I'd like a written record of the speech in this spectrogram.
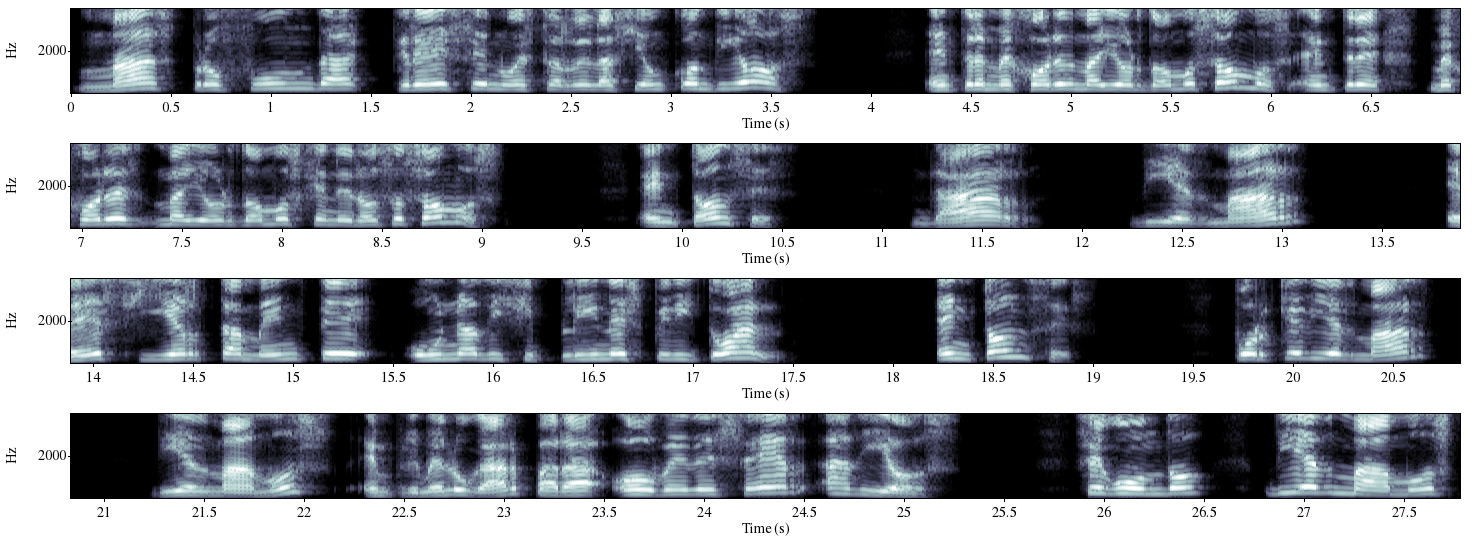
más profunda crece nuestra relación con Dios. Entre mejores mayordomos somos, entre mejores mayordomos generosos somos. Entonces, dar, diezmar, es ciertamente una disciplina espiritual. Entonces, ¿por qué diezmar? Diezmamos, en primer lugar, para obedecer a Dios. Segundo, diezmamos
